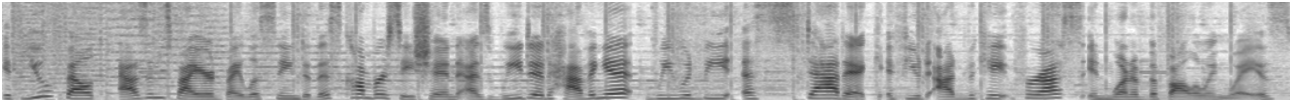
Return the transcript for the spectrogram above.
If you felt as inspired by listening to this conversation as we did having it, we would be ecstatic if you'd advocate for us in one of the following ways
